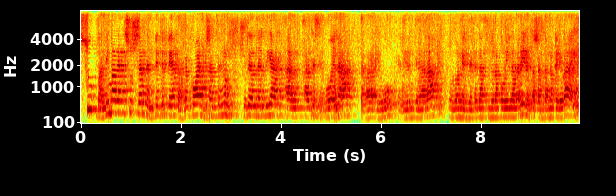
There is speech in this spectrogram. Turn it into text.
Zuk baldin badakizu zer den PTP-a eta horrekoan esan zenun zure alderdiak al, alde zegoela, eta badakigu, evidentea da, odonek defendatzen duelako behin da berriro eta santanok ere bai,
